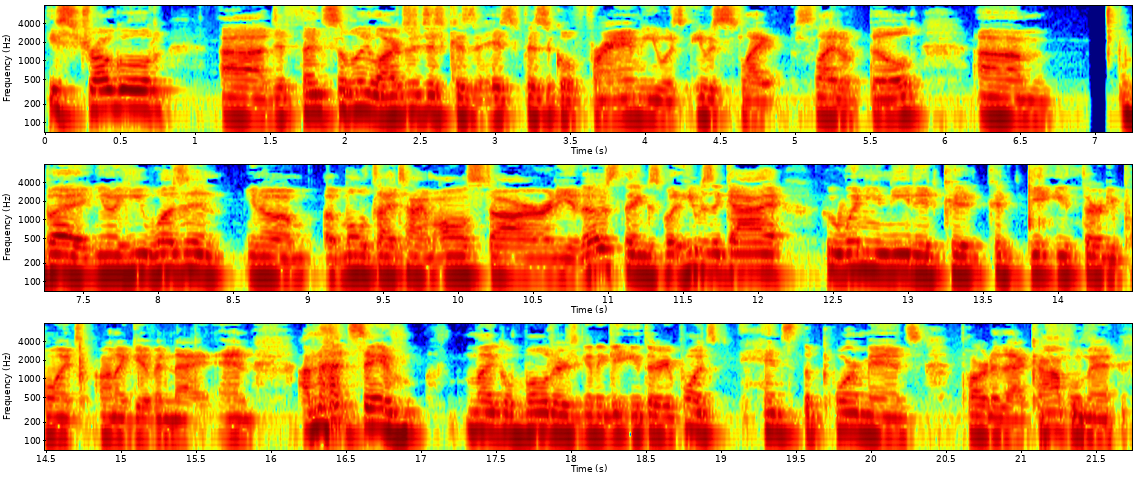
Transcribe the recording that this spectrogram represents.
He struggled uh, defensively largely just because of his physical frame. He was he was slight slight of build. Um, but you know he wasn't you know a, a multi-time all-star or any of those things but he was a guy who when you needed could could get you 30 points on a given night. And i'm not saying Mychal Mulder is going to get you 30 points hence the poor man's part of that compliment.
